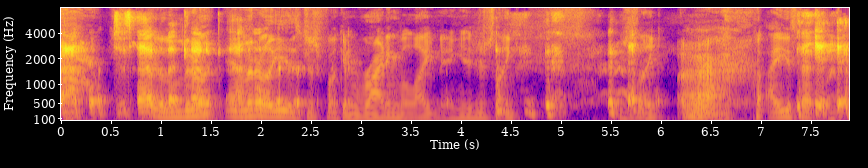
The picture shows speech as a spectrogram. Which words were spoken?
power. Just having it that literally, kind of power. It literally is just fucking riding the lightning. You're just like, you're just like, Ugh. I used to. Yeah.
